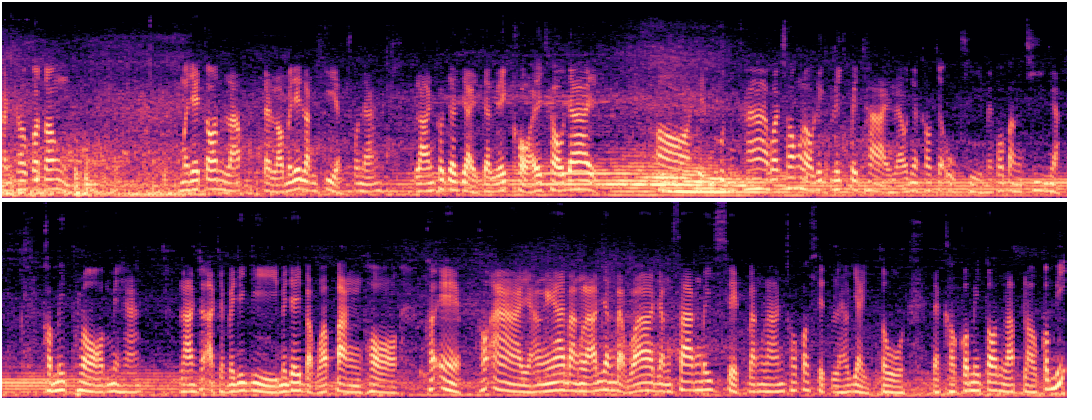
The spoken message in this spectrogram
งั้นเขาก็ต้องไม่ได้ต้อนรับ แต่เราไม่ได้รังเกียจเขานะ ร้านเขาจะใหญ่จะเล็กขอให้เขาได้เห็นคุณค่าว่าช่องเราเล็ก ๆ ไปถ่ายแล้วเนี่ยเขาจะโอเคไหมเพราะบางที่เนี่ยเขาไม่พร้อมไหมฮะร้านเขาอาจจะไม่ได้ดีไม่ได้แบบว่าปังพอเขาแอบเขาอายอย่างง่ายๆบางร้านยังแบบว่ายังสร้างไม่เสร็จบางร้านเขาก็เสร็จแล้วใหญ่โต แต่เขาก็ไม่ต้อนรับเราก็มี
